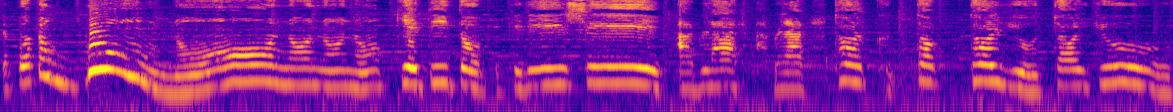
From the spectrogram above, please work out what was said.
The button, boom. No, no, no, no. Quietito, crisis. Hablar, hablar. Talk, talk, told you, told you.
